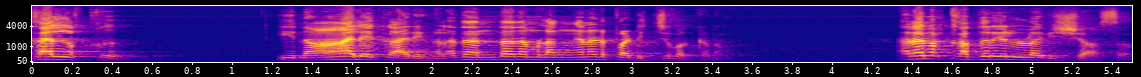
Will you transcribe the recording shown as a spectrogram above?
ഹൽക്ക് ഈ നാല് കാര്യങ്ങൾ. അതെന്താ നമ്മൾ അങ്ങനെ പഠിച്ചു വെക്കണം? അതാണ് ഖദറിലുള്ള വിശ്വാസം.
